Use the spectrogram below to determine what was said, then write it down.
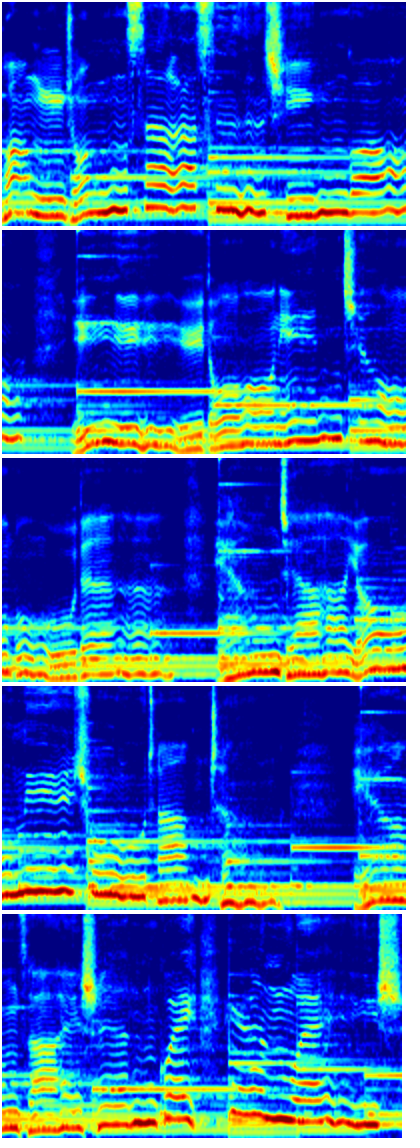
黄中色似倾国，欲多年求不得。杨家有女初长成，养在深闺人未识。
